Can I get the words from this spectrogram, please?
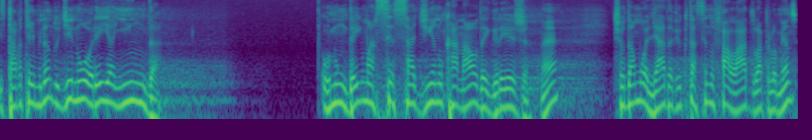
estava terminando o dia e não orei ainda. Ou não dei uma acessadinha no canal da igreja, né? Deixa eu dar uma olhada, ver o que está sendo falado lá, pelo menos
